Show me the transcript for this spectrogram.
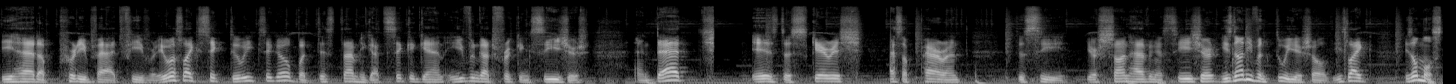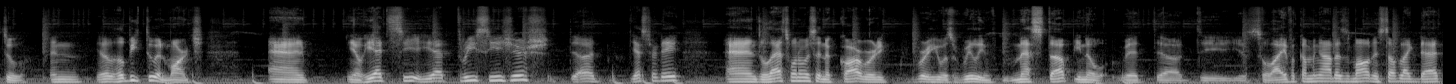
He had a pretty bad fever. He was like sick two weeks ago, but this time he got sick again. He even got freaking seizures, and that is the scariest as a parent to see your son having a seizure. He's not even two years old. He's like he's almost two, and he'll, he'll be two in March, and you know, he had he had three seizures uh, yesterday, and the last one was in a car where he, where he was really messed up, you know, with uh, the saliva coming out of his mouth and stuff like that.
